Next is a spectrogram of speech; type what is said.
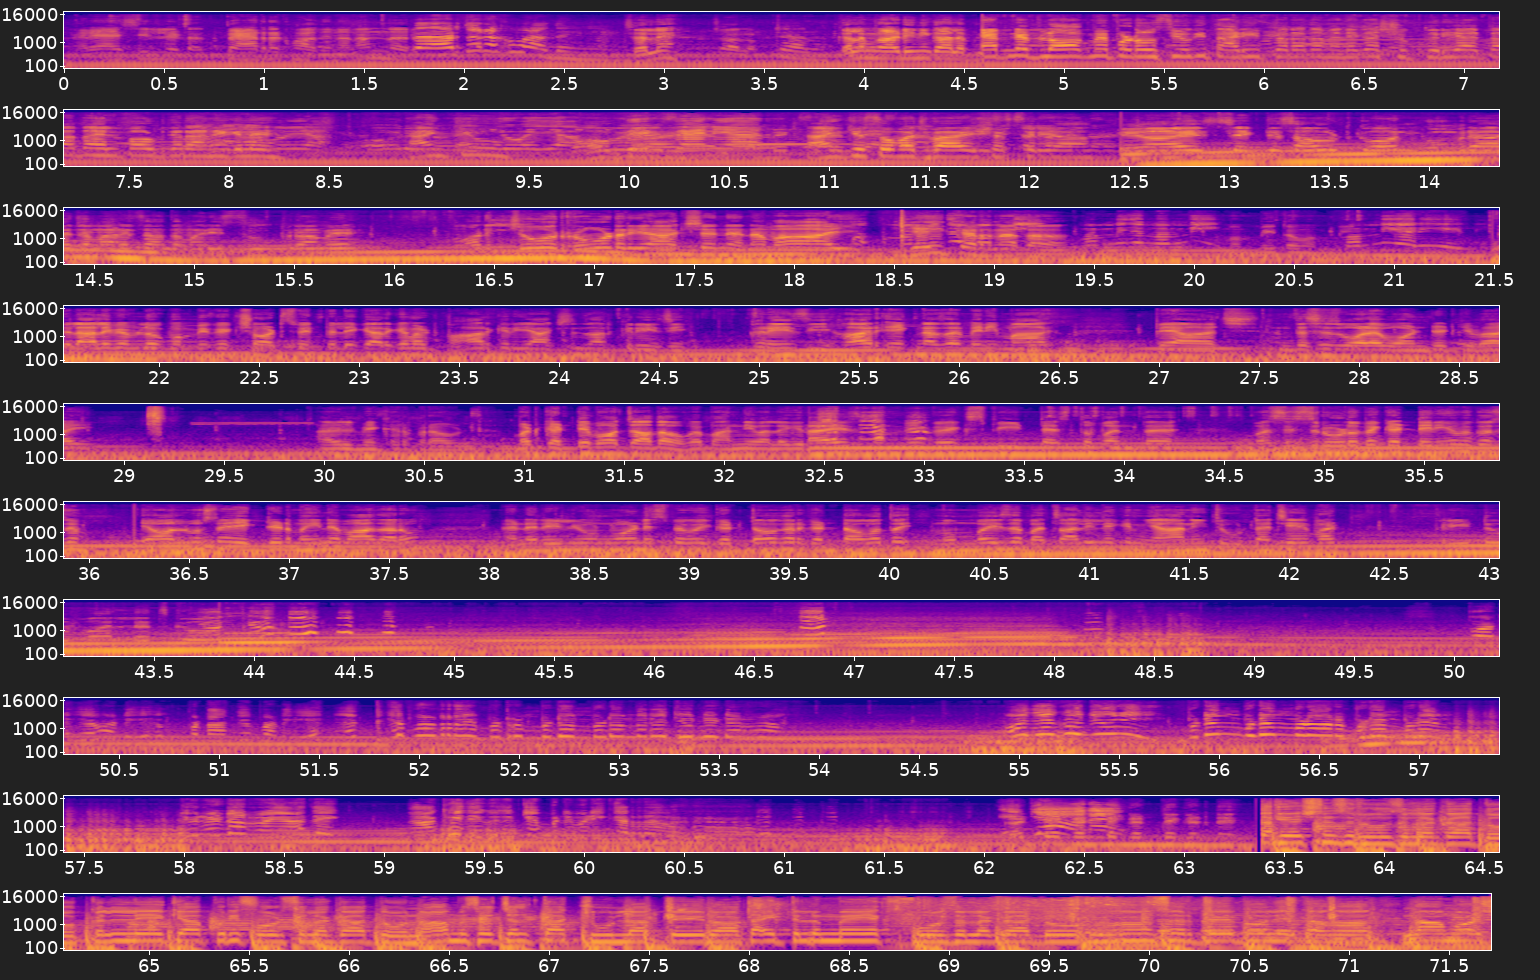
अरे ऐसे लटक पैर रखवा देना ना अंदर। पैर तो रखवा देंगे। चले। चलो। चलो कल हम गाड़ी निकाल मैं अपने ब्लॉग में पड़ोसियों की तारीफ़ कर रहा था मैंने कहा शुक्रिया इतना था हेल्प आउट कराने के लिए। Thank you thank you so much भाई शुक्रिया गाइस चेक दिस आउट कौन घूम रहा है हमारे साथ हमारी सुपरा में? और जो रोड रिएक्शन है ना भाई यही तो करना था। मम्मी तो मम्मी। मम्मी तो मम्मी। मम्मी आ रही है फ़िलहाल अभी हम लोग मम्मी को एक शॉर्ट स्पिन पे लेकर आ गए बट बाहर के रिएक्शंस आर क्रेजी क्रेजी हर एक नज़र मेरी माँ पे आज। This is what I wanted कि भाई I will make her proud but गड्ढे बहुत ज़्यादा हो गए भानने वाले के गाइस मम्मी को एक स्पीड टेस्ट तो बनता है। बस इस रोड पे गड्ढे नहीं हो बिकॉज़ ऑलमोस्ट मैं एक डेढ़ महीने बाद आ रहा हूँ। एंड आई रियली वांट इस पे कोई गड्ढा अगर गड्ढा होगा तो मुंबई से बचा ली, लेकिन यहाँ नहीं छूटना चाहिए but three two one let's go पट गए पट गए। पटाखे पड़ रहे, बटम बटम बटम, मेरा जूली डर रहा ओ, देखो जूली बटम बटम बड़ा बटम बटम। जूली यहाँ देख। आँखें देखो, क्या बड़ी बड़ी कर रहा हूँ। रोज लगा दो कल्ले क्या पूरी फोर्स लगा दो? नाम से जलता चूल्हा तेरा टाइटल में एक्सपोज लगा दो। हाँ सर पे बोले कहा? नाम और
